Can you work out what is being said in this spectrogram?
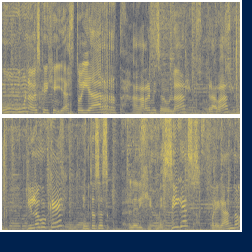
Hubo una vez que dije, ya estoy harta. Agarré mi celular, grabar. ¿Y luego qué? Entonces le dije, ¿me sigues fregando?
